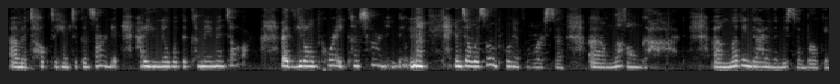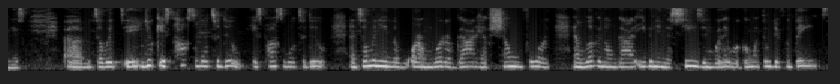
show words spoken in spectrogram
um, and talk to Him to concern it? How do you know what the commandments are? If you don't pray concerning them. And so it's so important for us to um, love on God um, loving God in the midst of brokenness. Um, so it, it you, it's possible to do. It's possible to do. And so many in the um, Word of God have shown forth and loving on God even in the season where they were going through different things.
